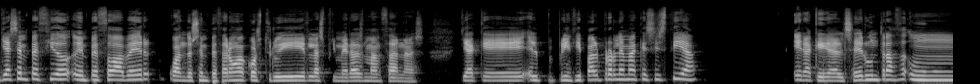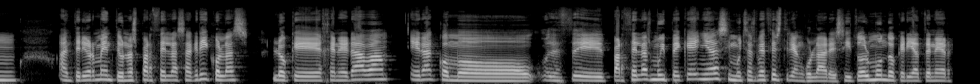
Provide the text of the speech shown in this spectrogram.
ya se empezó, empezó a ver cuando se empezaron a construir las primeras manzanas, ya que el principal problema que existía era que al ser un, trazo- anteriormente unas parcelas agrícolas, lo que generaba era como parcelas muy pequeñas y muchas veces triangulares, y todo el mundo quería tener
